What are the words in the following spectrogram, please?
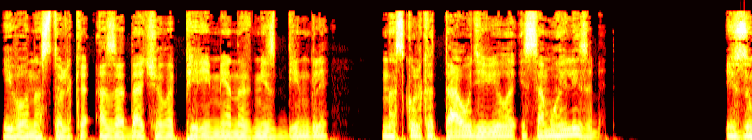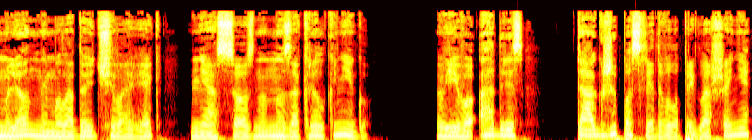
Его настолько озадачила перемена в мисс Бингли, насколько та удивила и саму Элизабет. Изумленный молодой человек неосознанно закрыл книгу. В его адрес также последовало приглашение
